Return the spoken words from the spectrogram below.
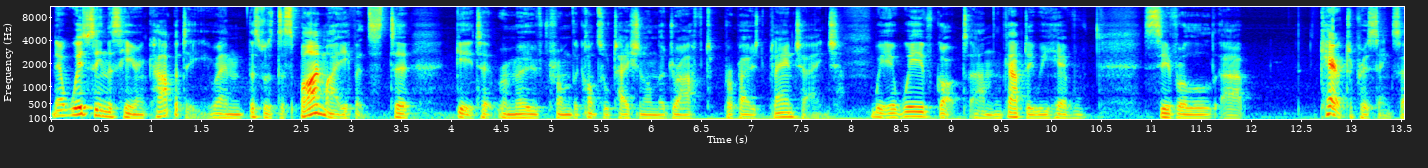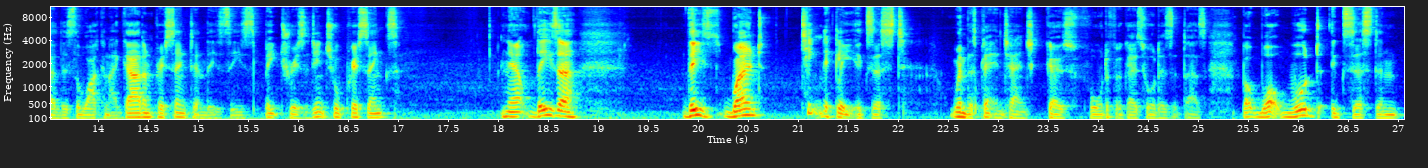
Now, we've seen this here in Kapiti, and this was despite my efforts to get it removed from the consultation on the draft proposed plan change, where we've got, um, in Kapiti, we have several uh, character precincts. So there's the Waikanae Garden precinct and there's these beach residential precincts. Now these are these won't technically exist when this plan change goes forward, if it goes forward as it does. But what would exist, and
